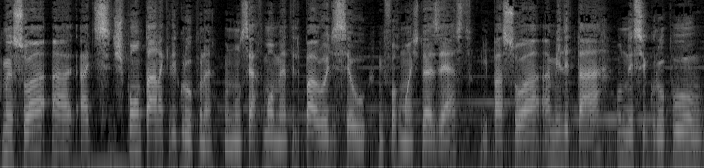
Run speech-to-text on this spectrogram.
começou a, a, se despontar naquele grupo, né? Num certo momento ele parou de ser o informante do exército e passou a, a militar nesse grupo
